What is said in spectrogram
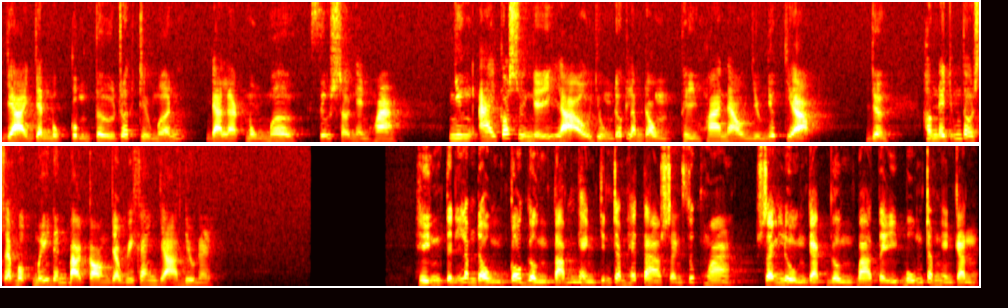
và dành một cụm từ rất triều mến, Đà Lạt mộng mơ, xứ sở ngàn hoa. Nhưng ai có suy nghĩ là ở vùng đất Lâm Đồng thì hoa nào nhiều nhất chứ ạ? Dân, hôm nay chúng tôi sẽ bật mí đến bà con và quý khán giả điều này. Hiện tỉnh Lâm Đồng có gần 8.900 hecta sản xuất hoa, sản lượng đạt gần 3 tỷ 400 ngàn cành.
